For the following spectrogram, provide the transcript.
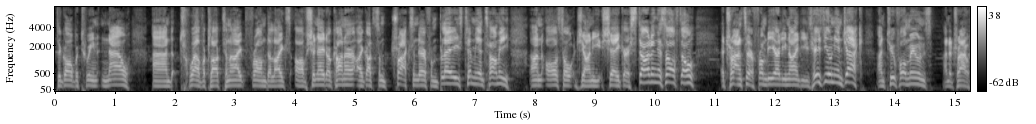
to go between now and 12 o'clock tonight from the likes of Sinead O'Connor. I got some tracks in there from Blaze, Timmy and Tommy, and also Johnny Shaker. Starting us off though, a transfer from the early 90s. Here's Union Jack and Two Full Moons and a Trout.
